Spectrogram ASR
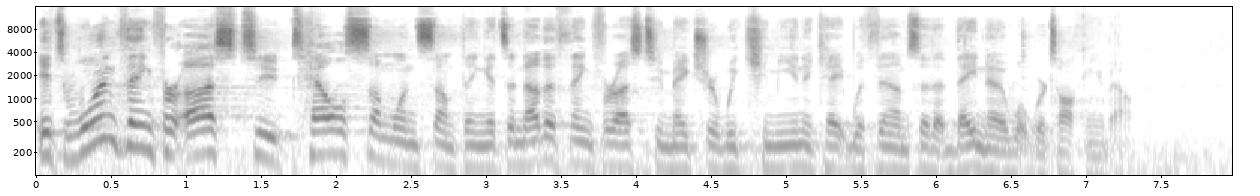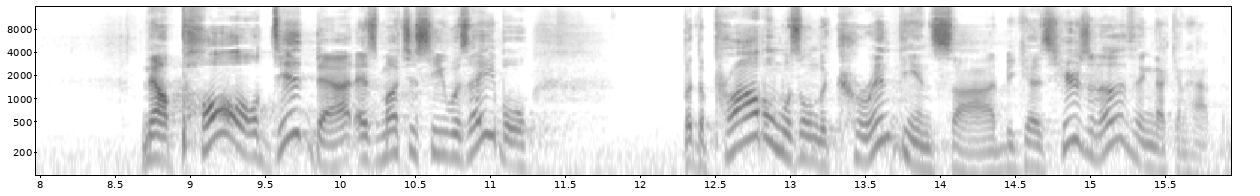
It's one thing for us to tell someone something, it's another thing for us to make sure we communicate with them so that they know what we're talking about. Now, Paul did that as much as he was able, but the problem was on the Corinthian side because here's another thing that can happen.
